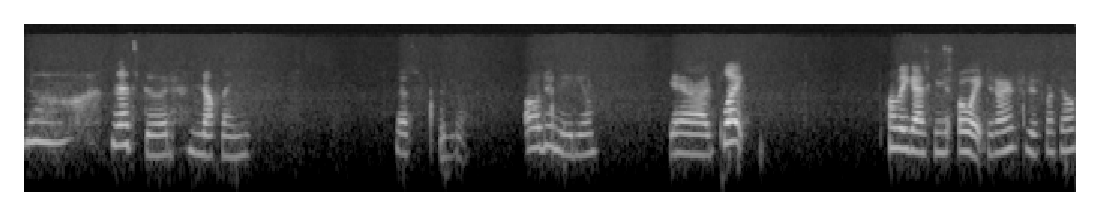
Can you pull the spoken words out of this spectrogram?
no, that's good. Nothing. That's good. I'll do medium. Yeah, I'd play. Hopefully guys can. Oh wait, did I introduce myself?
